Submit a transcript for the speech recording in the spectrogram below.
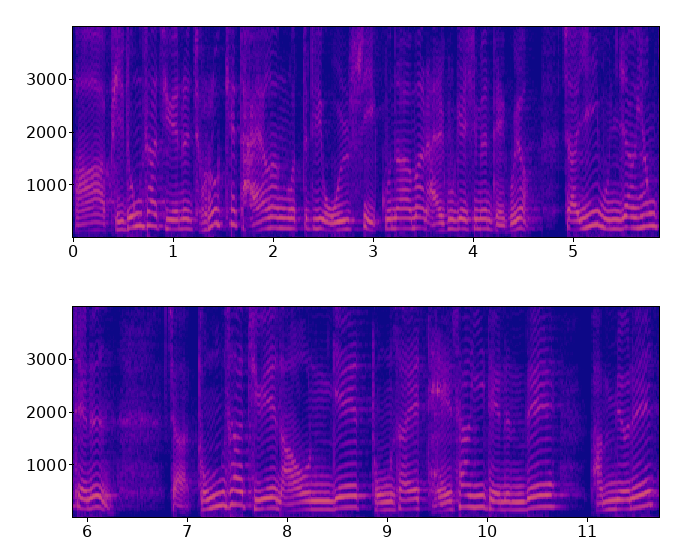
아 비동사 뒤에는 저렇게 다양한 것들이 올 수 있구나만 알고 계시면 되고요. 자 이 문장 형태는 자 동사 뒤에 나온 게 동사의 대상이 되는데 반면에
